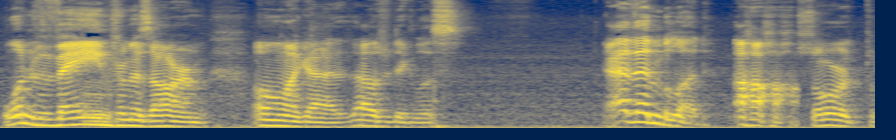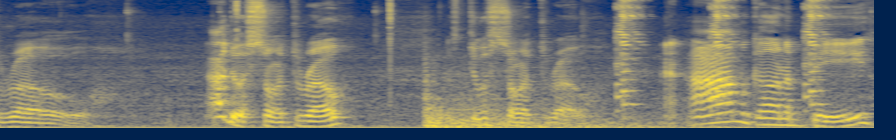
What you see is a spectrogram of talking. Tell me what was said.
one vein from his arm. Oh my god, that was ridiculous. And then blood. Ah. Sword throw. I'll do a sword throw. Let's do a sword throw. And I'm gonna be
